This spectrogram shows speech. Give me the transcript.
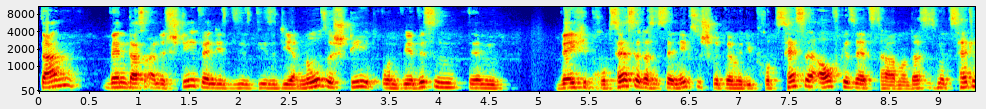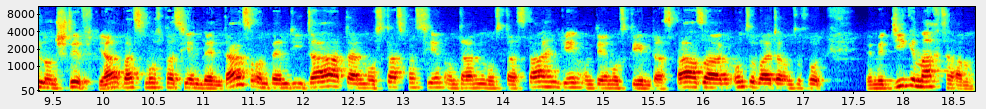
dann, wenn das alles steht, wenn diese, diese Diagnose steht und wir wissen, ähm, welche Prozesse, das ist der nächste Schritt, wenn wir die Prozesse aufgesetzt haben, und das ist mit Zettel und Stift, ja, was muss passieren, wenn das und wenn die da, dann muss das passieren und dann muss das dahin gehen und der muss dem das da sagen und so weiter und so fort. Wenn wir die gemacht haben,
